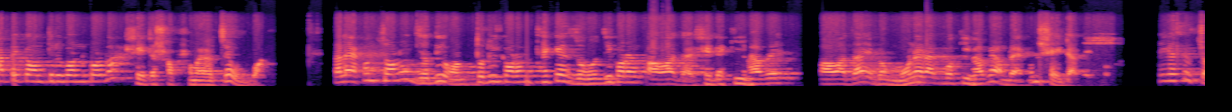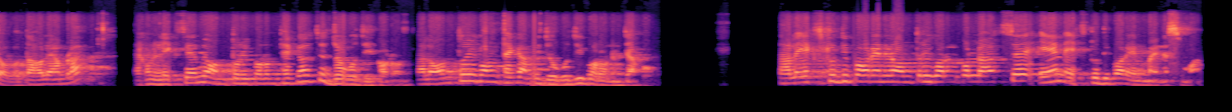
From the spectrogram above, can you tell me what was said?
সাপেক্ষে অন্তরীকরণ করবা, সেটা সব সময় হচ্ছে ওয়ান তাহলে এখন চলো, যদি অন্তরীকরণ থেকে যোগজীকরণ পাওয়া যায়, সেটা কীভাবে পাওয়া যায় এবং মনে রাখব কীভাবে, আমরা এখন সেইটা দেখব। ঠিক আছে? চলো, তাহলে আমরা এখন লিখছি আমি অন্তরীকরণ থেকে হচ্ছে যোগজীকরণ তাহলে অন্তরীকরণ থেকে আমি যোগজীকরণে যাব। তাহলে X to the power N এর অন্তরীকরণ করলে হচ্ছে N X to the power N minus one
